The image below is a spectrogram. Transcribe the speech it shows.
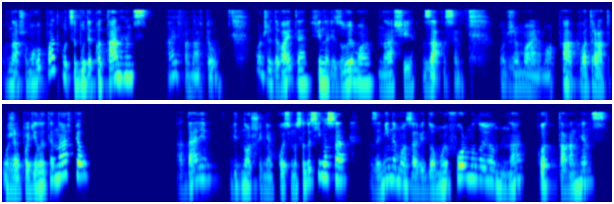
В нашому випадку це буде котангенс альфа навпіл. Отже, давайте фіналізуємо наші записи. Отже, маємо а квадрат уже поділити навпіл, а далі відношення косинуса до синуса замінимо за відомою формулою на котангенс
